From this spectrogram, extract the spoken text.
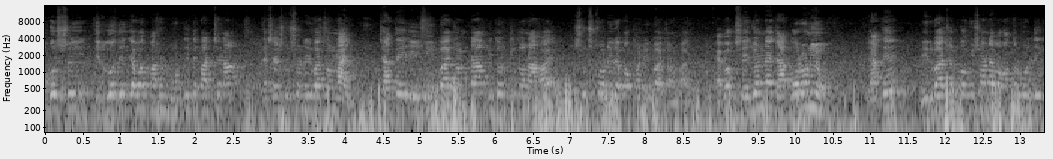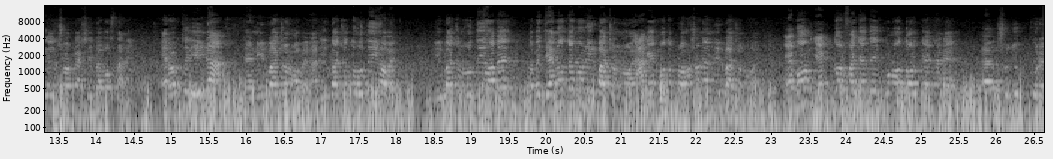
অবশ্যই দীর্ঘদিন যাবৎ মানুষ ভোট দিতে পারছে না, দেশে সুষ্ঠু নির্বাচন নাই, যাতে এই নির্বাচনটা বিতর্কিত না হয়, সুষ্ঠু নিরপেক্ষ নির্বাচন হয়। এবং সেই জন্য যা করণীয়, যাতে নির্বাচন কমিশন এবং অন্তর্বর্তীকালীন সরকার সেই ব্যবস্থা নেয়। এর অর্থ এই না যে নির্বাচন হবে না, নির্বাচন তো হতেই হবে। নির্বাচন হতেই হবে, তবে যেন তেন নির্বাচন নয় আগের মতো প্রহসনের নির্বাচন হয়। এবং একতরফা যাতে কোনো দলকে এখানে সুযোগ করে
